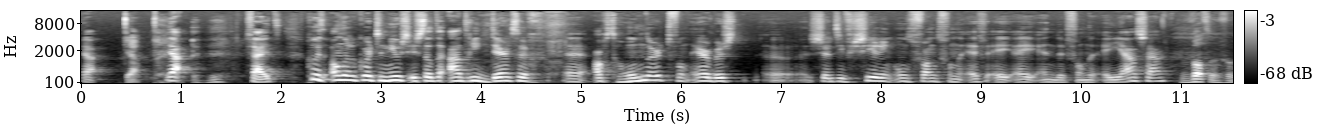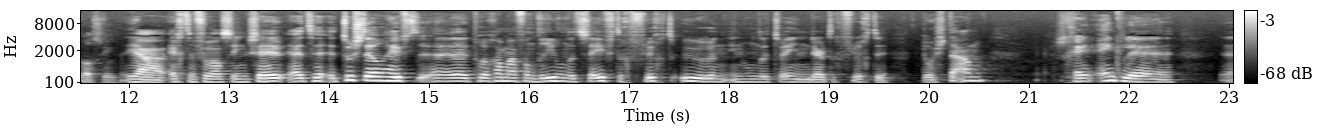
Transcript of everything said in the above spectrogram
Ja. Ja. Ja, feit. Goed, andere korte nieuws is dat de A330 eh 800 van Airbus certificering ontvangt van de FAA en de, van de EASA. Wat een verrassing. Ja, echt een verrassing. Ze he- het, het toestel heeft eh, het programma van 370 vluchturen in 132 vluchten doorstaan. Er is geen enkele eh,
